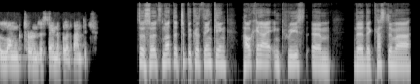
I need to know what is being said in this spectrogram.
long-term sustainable advantage. So, so it's not the typical thinking. How can I increase um, the the customer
